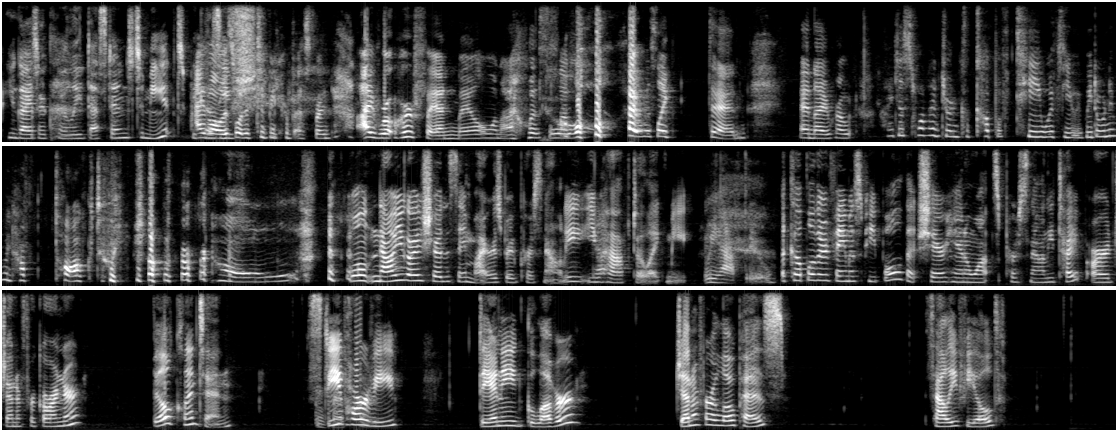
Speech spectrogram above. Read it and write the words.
You guys are clearly destined to meet. I've always wanted sh- to be her best friend. I wrote her fan mail when I was little. I was like 10. And I wrote, I just want to drink a cup of tea with you. We don't even have to talk to each other. Oh. well, now you guys share the same Myers Briggs personality. You have to like meet. We have to. A couple other famous people that share Hannah Watt's personality type are Jennifer Garner, Bill Clinton, Steve Interesting. Harvey, Danny Glover, Jennifer Lopez, Sally Field,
